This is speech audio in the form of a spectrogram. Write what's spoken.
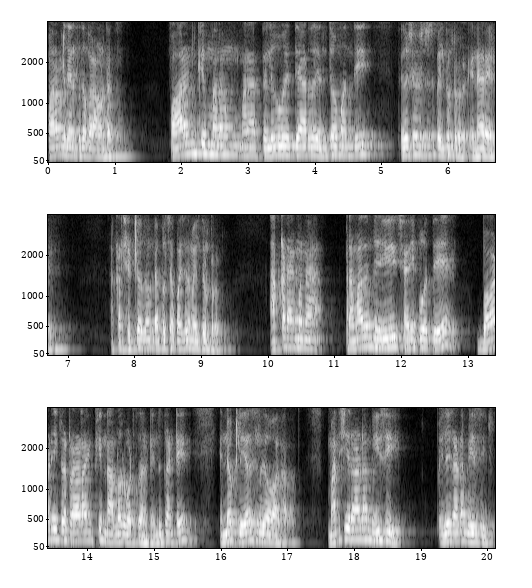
ఫారెన్లో చనిపోతే ఒకలా ఉంటుంది. ఫారెన్కి మనం మన తెలుగు విద్యార్థులు ఎంతోమంది తెలుగు స్టూడెంట్స్ వెళ్తుంటారు ఎన్ఆర్ఐలు. అక్కడ సెటిల్ అవుదాం డబ్బులు సంపాదించడం వెళ్తుంటారు. అక్కడ ఏమైనా ప్రమాదం జరిగి చనిపోతే బాడీ ఇక్కడ రావడానికి నాలుగు రోజులు పడుతుందండి ఎందుకంటే ఎన్నో క్లియరెన్స్లు కావాలా? మనిషి రావడం ఈజీ వెళ్ళి రావడం ఈజీ.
